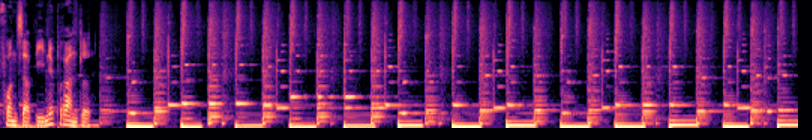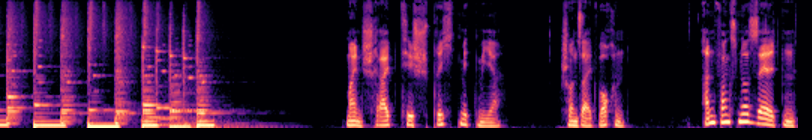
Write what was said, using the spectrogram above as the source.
von Sabine Brandl Mein Schreibtisch spricht mit mir. Schon seit Wochen. Anfangs nur selten,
